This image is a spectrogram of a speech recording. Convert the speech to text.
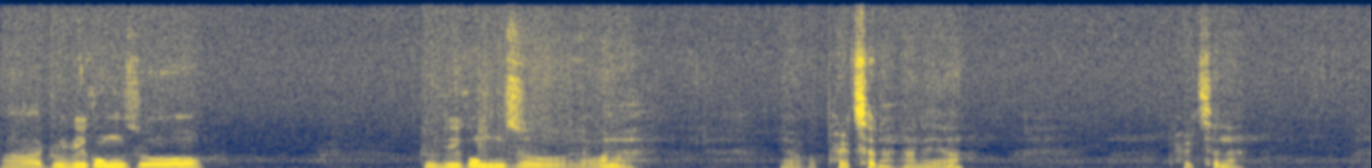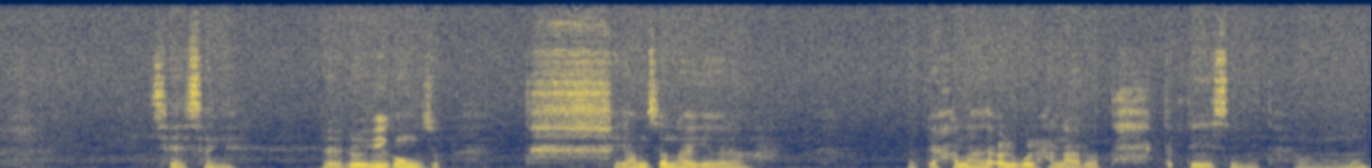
아, 루비 공주 루비 공주 요거는 요거 8,000원 하네요. 8,000원. 세상에. 네, 루비 공주 다 얌전하게 그냥 이렇게 하나 얼굴 하나로 탁딱 되어 있습니다. 오늘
